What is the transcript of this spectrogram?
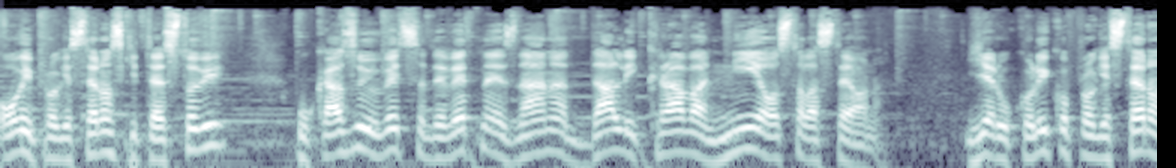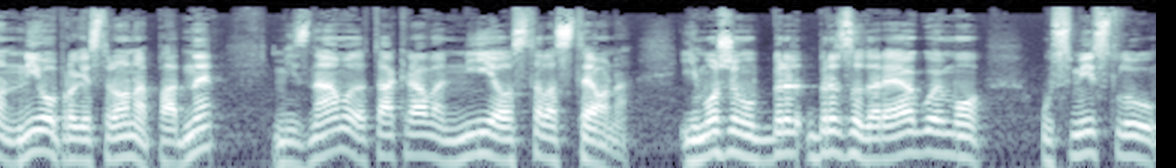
ovi progesteronski testovi ukazuju već sa 19 dana da li krava nije ostala steona. Jer ukoliko progesteron, nivo progesterona padne, mi znamo da ta krava nije ostala steona i možemo br brzo da reagujemo u smislu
